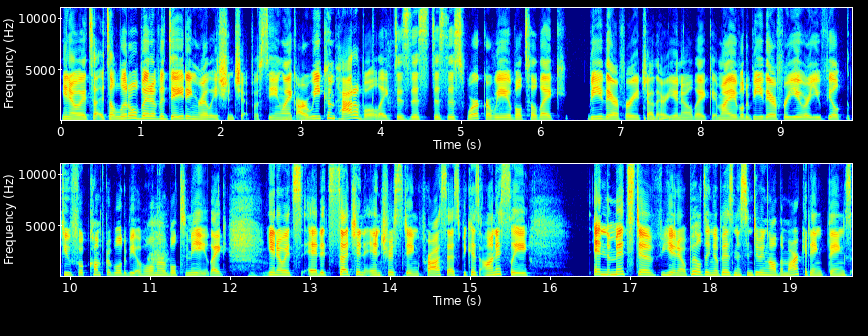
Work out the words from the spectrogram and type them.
you know, it's a, it's a little bit of a dating relationship of seeing like, are we compatible? Like, does this does this work? Are we able to like be there for each other? Mm-hmm. You know, like, am I able to be there for you? Or you feel do you feel comfortable to be vulnerable to me? Like, mm-hmm. you know, it's it, it's such an interesting process because honestly, in the midst of you know building a business and doing all the marketing things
